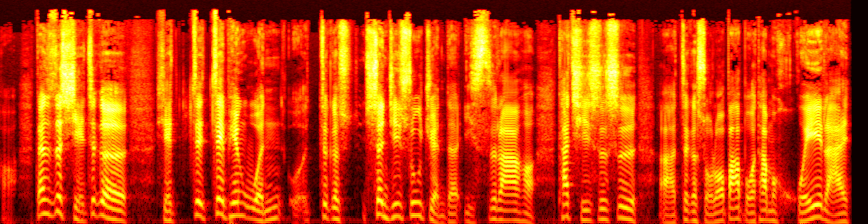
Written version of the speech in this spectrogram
啊。但是这写这个写这这篇文，这个圣经书卷的以斯拉哈，他其实是啊，这个所罗巴伯他们回来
